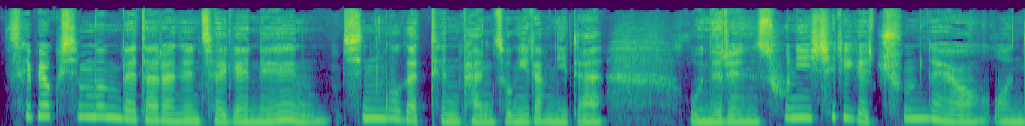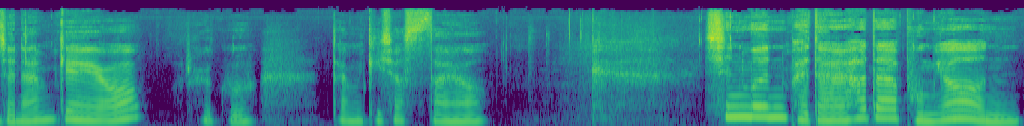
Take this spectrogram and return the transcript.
새벽 신문 배달하는 제게는 친구 같은 방송이랍니다. 오늘은 손이 시리게 춥네요. 언제나 함께해요. 라고 남기셨어요. 신문 배달하다 보면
